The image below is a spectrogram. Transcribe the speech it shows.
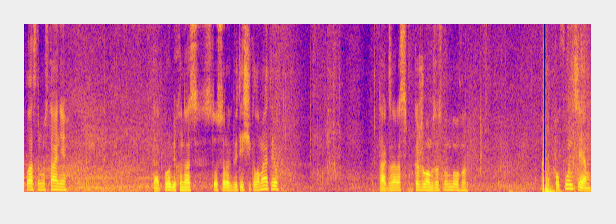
в класному стані. Так, пробіг у нас 142 тисячі кілометрів. Так, зараз покажу вам з основного по функціям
